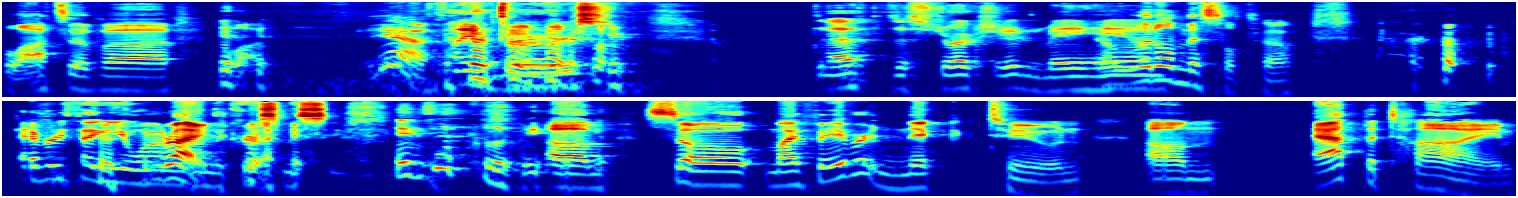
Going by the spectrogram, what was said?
lots of uh, lot- yeah Flamethrowers. Death, destruction, mayhem. a little mistletoe. Everything you want Right, on the Christmas season. exactly. Um, so my favorite Nick tune um, at the time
